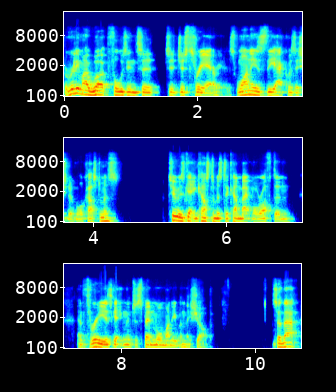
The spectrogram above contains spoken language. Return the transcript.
But really, my work falls into just three areas. One is the acquisition of more customers. Two is getting customers to come back more often. And three is getting them to spend more money when they shop. So that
